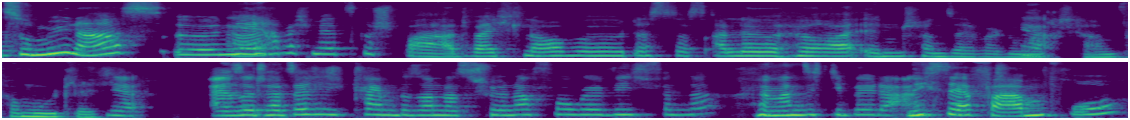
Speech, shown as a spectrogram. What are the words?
zu Mynas, äh, nee, Ja. habe ich mir jetzt gespart, weil ich glaube, dass das alle HörerInnen schon selber gemacht haben, vermutlich. Ja. Also tatsächlich kein besonders schöner Vogel, wie ich finde, wenn man sich die Bilder anschaut. Nicht sehr farbenfroh.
